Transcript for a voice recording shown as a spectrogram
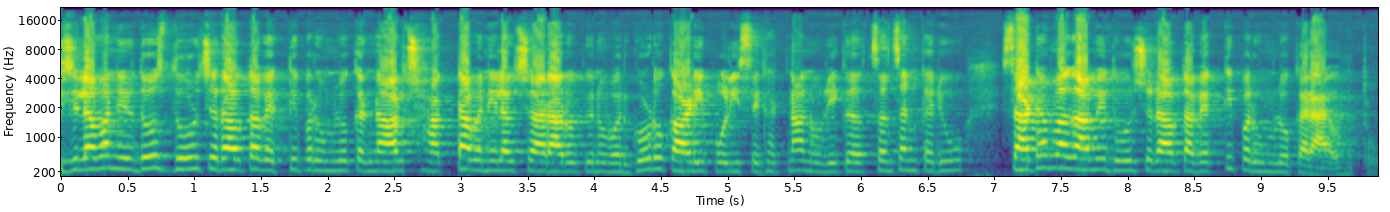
જિલ્લામાં નિર્દોષ દોડ ચરાવતા વ્યક્તિ પર હુમલો કરનાર છાકટા બનેલા ચાર આરોપીઓનો વરઘોડો કાઢી પોલીસે ઘટનાનું સંસન કર્યું. સાઠંબા ગામે દોડ ચરાવતા વ્યક્તિ પર હુમલો કરાયો હતો.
